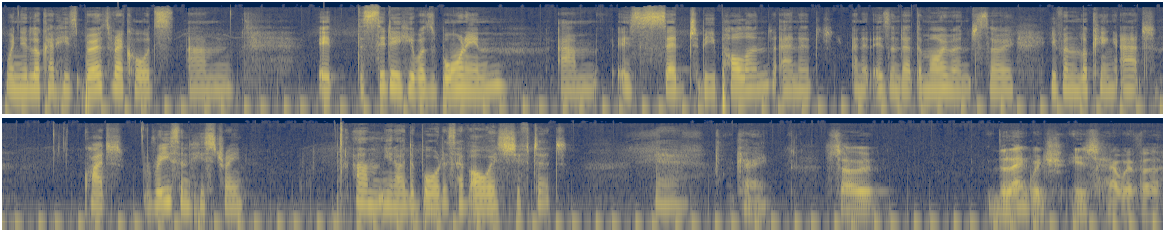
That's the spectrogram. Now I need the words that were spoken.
When you look at his birth records, um, it the city he was born in um, is said to be Poland, and it and it isn't at the moment. So even looking at quite recent history, um, you know, the borders have always shifted. Yeah. Okay. So the language is, however,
